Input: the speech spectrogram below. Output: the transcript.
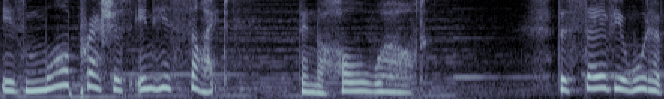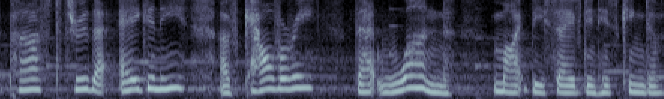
is more precious in his sight than the whole world. The Savior would have passed through the agony of Calvary that one might be saved in his kingdom.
